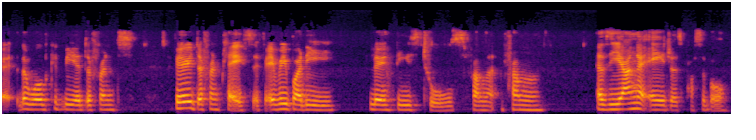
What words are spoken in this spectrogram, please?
uh, the world could be a different, very different place if everybody learned these tools from from as young an age as possible.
